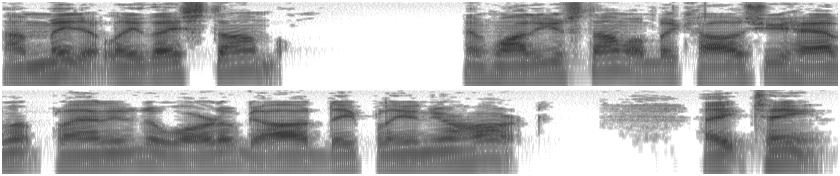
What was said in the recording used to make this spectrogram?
immediately they stumble. And why do you stumble? Because you haven't planted the word of God deeply in your heart. 18.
